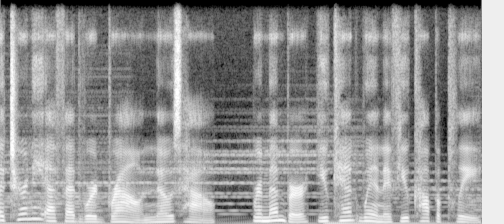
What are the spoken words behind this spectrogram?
Attorney F. Edward Brown knows how. Remember, you can't win if you cop a plea.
